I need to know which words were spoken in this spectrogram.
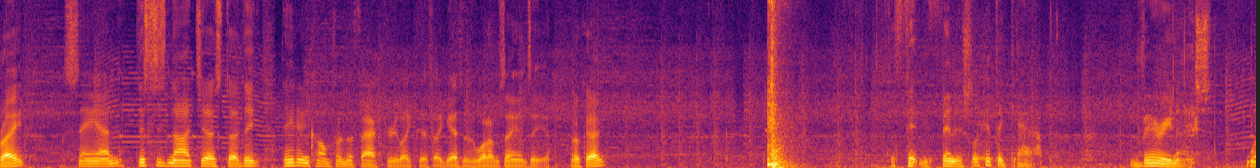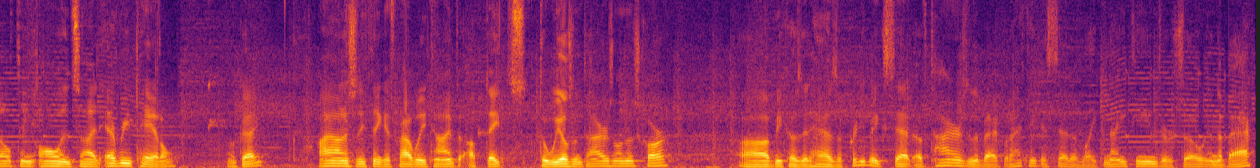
right? Sand. This is not just, uh, they, they didn't come from the factory like this, I guess is what I'm saying to you, okay? The fit and finish, look at the gap. Very nice. Welting all inside every panel, okay? I honestly think it's probably time to update the wheels and tires on this car uh, because it has a pretty big set of tires in the back, but I think a set of like 19s or so in the back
